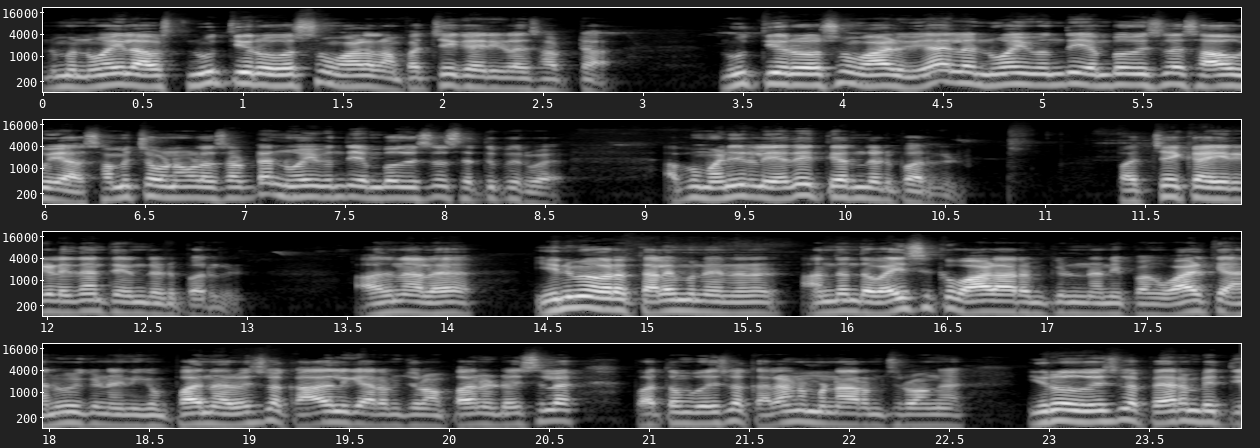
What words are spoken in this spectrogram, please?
நம்ம நோயில் அவஸ் நூற்றி இருபது வருஷம் வாழலாம் பச்சை காய்கறிகளை சாப்பிட்டா. நூற்றி இருபது வருஷம் வாழ்வியா? இல்லை நோய் வந்து எண்பது வயசில் சாவுவியா? சமைச்ச உணவுகளை சாப்பிட்டா நோய் வந்து எண்பது வயசில் செத்து போயிடுவேன் அப்போ மனிதர்கள் எதை தேர்ந்தெடுப்பார்கள்? பச்சை காய்கறிகளை தான் தேர்ந்தெடுப்பார்கள். அதனால் இனிமேல் வர தலைமுறையினர் அந்தந்த வயசுக்கு வாழ ஆரம்பிக்கணும்னு நினைப்பாங்க. வாழ்க்கை அனுபவிக்கணும்னு நினைக்கும். பதினாறு வயசில் காதலிக்க ஆரம்பிச்சிருவாங்க. பதினெட்டு வயசில் பத்தொம்பது வயசில் கல்யாணம் பண்ண ஆரம்பிச்சிருவாங்க. இருபது வயசில் பேரம்பேத்தி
